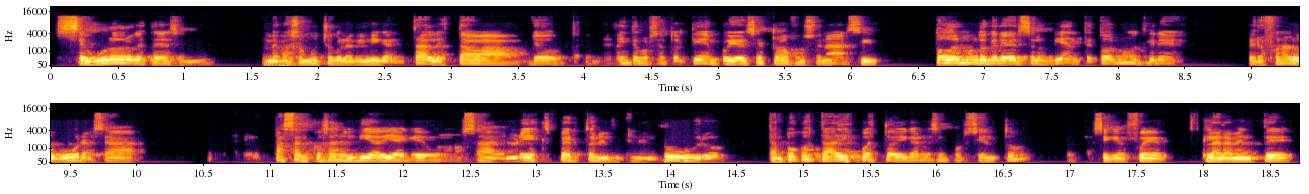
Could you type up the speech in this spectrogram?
seguro de lo que estáis haciendo. Me pasó mucho con la clínica dental. Estaba yo el 20% del tiempo, yo decía esto va a funcionar. Si todo el mundo quiere verse los dientes, todo el mundo quiere. Pero fue una locura. O sea, pasan cosas en el día a día que uno no sabe. No eres experto en el, en el rubro tampoco estaba dispuesto a dedicarme 100%, así que fue claramente,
